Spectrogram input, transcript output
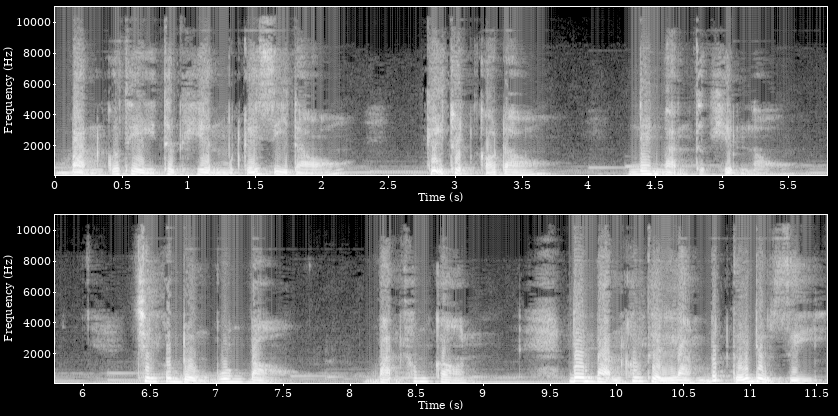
Bạn có thể thực hiện một cái gì đó, Kỹ thuật có đó, Nên bạn thực hiện nó. Trên con đường buông bỏ, Bạn không còn, Nên bạn không thể làm bất cứ điều gì.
